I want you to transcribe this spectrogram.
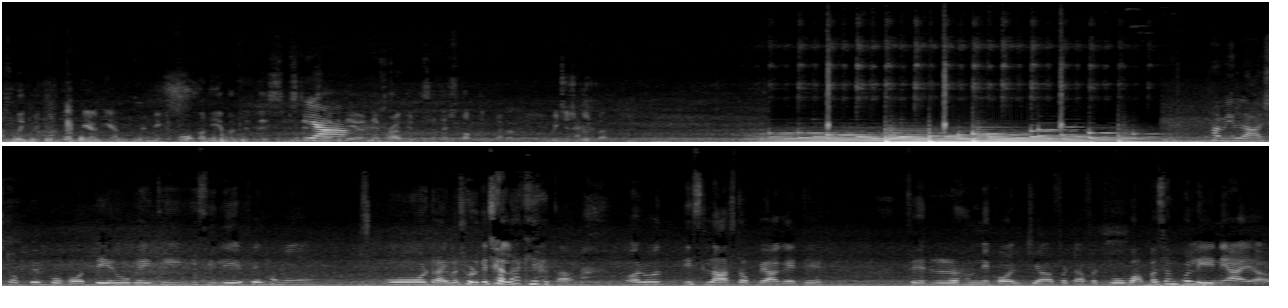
Last week we could walk down here and you could walk on here, but there's some steps Yeah. over there and they're broken, so they stopped it, but, which is good. But हमें लास्ट स्टॉप पे बहुत देर हो गई थी इसीलिए फिर हमें वो ड्राइवर छोड़ के चला गया था और वो इस लास्ट स्टॉप पे आ गए थे फिर हमने कॉल किया फटाफट वो वापस हमको लेने आया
